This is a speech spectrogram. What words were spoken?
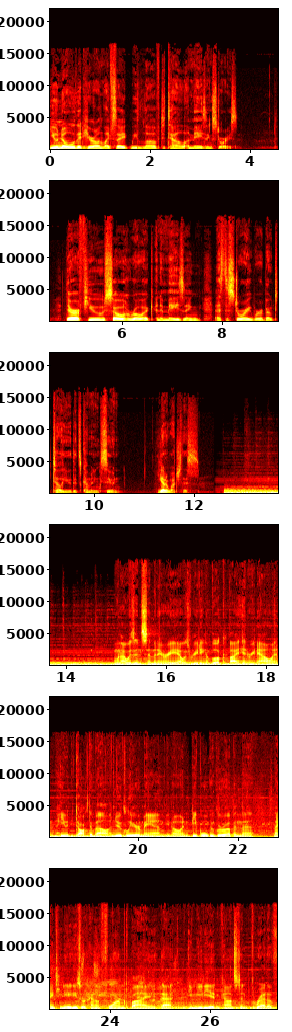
You know that here on LifeSite we love to tell amazing stories. There are few so heroic and amazing as the story we're about to tell you that's coming soon. You got to watch this. When I was in seminary, I was reading a book by Henri Nouwen. He talked about a nuclear man, you know, and people who grew up in the 1980s were kind of formed by that immediate and constant threat of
